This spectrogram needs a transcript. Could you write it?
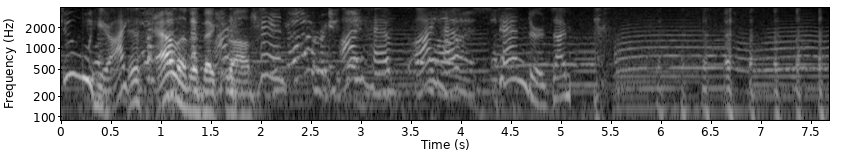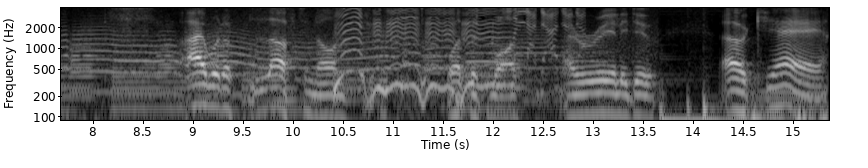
do here? I, There's Al in the background. I can't. I have, I have standards. I'm. I would have loved to know what this was. I really do. Okay.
